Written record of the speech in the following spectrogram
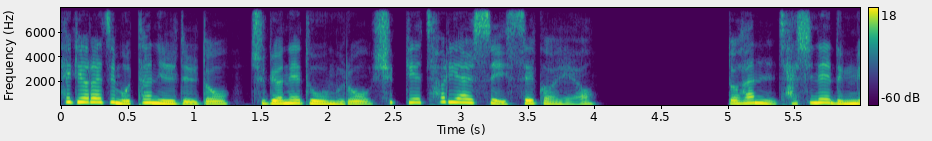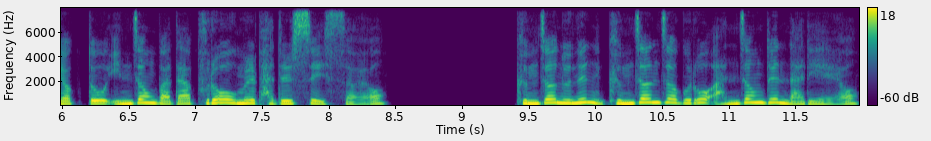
해결하지 못한 일들도 주변의 도움으로 쉽게 처리할 수 있을 거예요. 또한 자신의 능력도 인정받아 부러움을 받을 수 있어요. 금전운은 금전적으로 안정된 날이에요.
